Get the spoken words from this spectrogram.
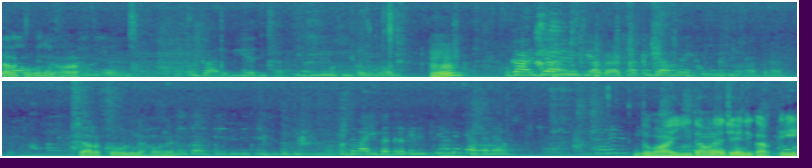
ਚੱਲ ਕੋਈ ਨਾ। ਉਹ ਗੱਲ ਵੀ ਇਹਦੀ ਛਾਤੀ ਜੀ ਵੀ ਰੁਕੀ ਪਈ ਹੈ ਹੂੰ? ਗੱਲ ਜਿਹਾ ਵੀ ਰੁਕਿਆ ਪਿਆ ਛਾਤੀ ਜਾਮ ਹੋਈ ਪਈ ਸੀ ਛਾਤਰਾ ਚੱਲ ਕੋਈ ਨਾ ਹੋ ਕਰਕੇ ਢਿੱਡ ਦੁਖੀ ਦਵਾਈ ਬਦਲ ਕੇ ਦਿੱਤੀ ਉਹਨੇ ਕਿਆ ਕਰਿਆ? ਦਵਾਈ ਤਾਂ ਉਹਨੇ ਚੇਂਜ ਕਰਤੀ।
